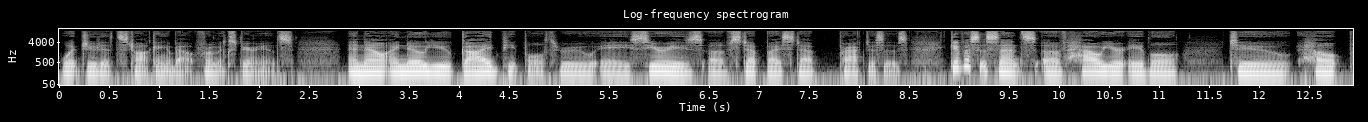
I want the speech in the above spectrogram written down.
what Judith's talking about from experience. And now I know you guide people through a series of step by step practices. Give us a sense of how you're able to help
